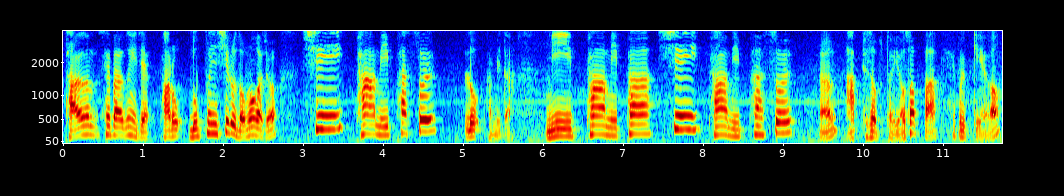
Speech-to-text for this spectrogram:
다음 세 박은 이제 바로 높은 시로 넘어가죠. 시, 파, 미, 파, 솔로 갑니다. 미, 파, 미, 파, 시, 파, 미, 파, 솔. 앞에서부터 여섯 박 해볼게요.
